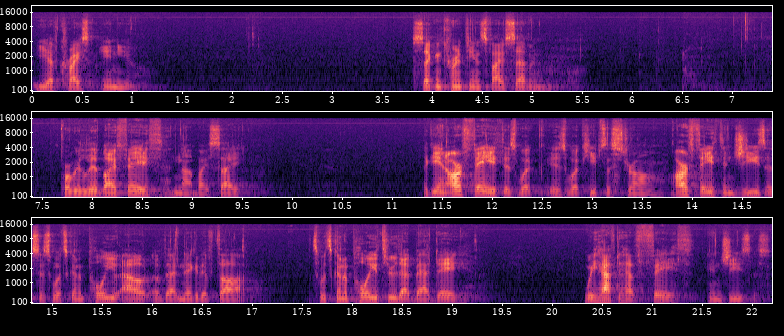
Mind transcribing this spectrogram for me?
you have Christ in you. 2 Corinthians 5 7. For we live by faith, not by sight. Again, our faith is what, is what keeps us strong. Our faith in Jesus is what's going to pull you out of that negative thought. It's what's going to pull you through that bad day. We have to have faith in Jesus.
